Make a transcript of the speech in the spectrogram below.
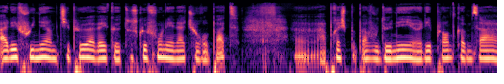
allez fouiner un petit peu avec tout ce que font les naturopathes. après, je peux pas vous donner les plantes comme ça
